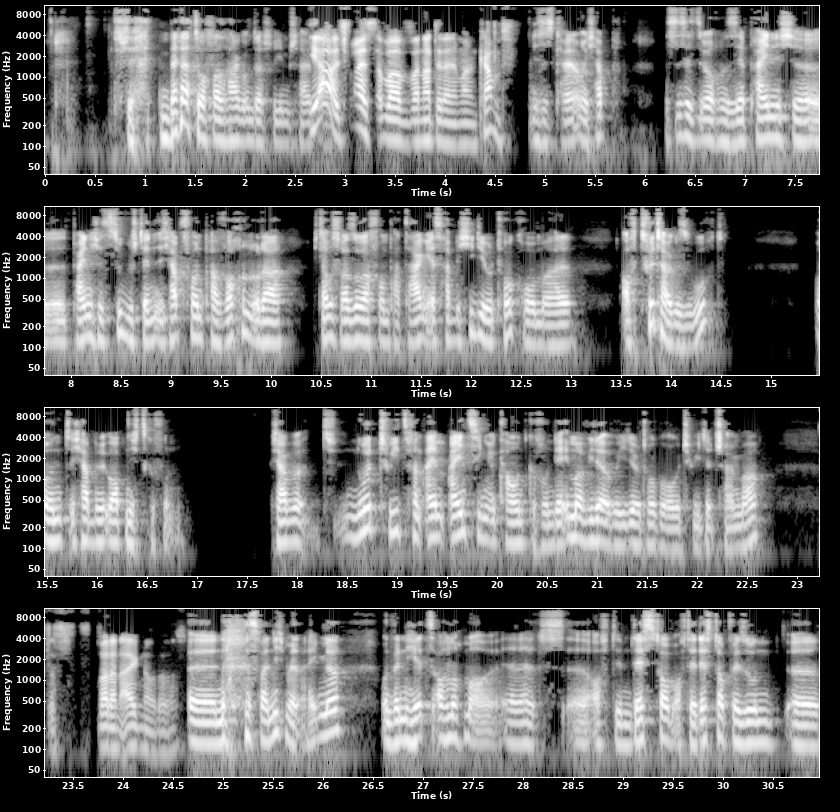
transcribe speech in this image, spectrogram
Der hat einen Bellator-Vertrag unterschrieben, scheinbar. Ja, ich weiß, aber wann hat er denn mal einen Kampf? Ist es keine Ahnung. Ich habe, das ist jetzt auch ein sehr peinliche, peinliches Zugeständnis. Ich habe vor ein paar Wochen oder ich glaube, es war sogar vor ein paar Tagen erst, habe ich Hideo Tokro mal auf Twitter gesucht und ich habe überhaupt nichts gefunden. Ich habe nur Tweets von einem einzigen Account gefunden, der immer wieder über Hideo Tokoro tweetet, scheinbar. Das war dein eigener, oder was? Äh, das war nicht mein eigener. Und wenn ich jetzt auch nochmal äh, äh, auf dem Desktop, auf der Desktop-Version äh,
